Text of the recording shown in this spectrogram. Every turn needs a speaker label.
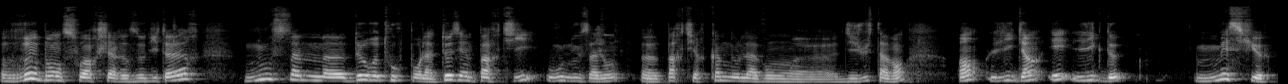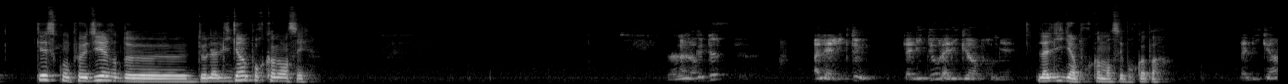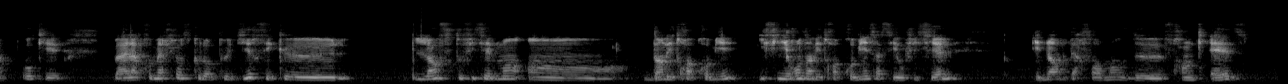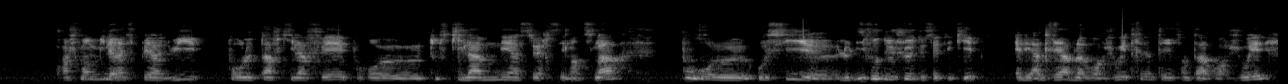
Speaker 1: Rebonsoir chers auditeurs. Nous sommes euh, de retour pour la deuxième partie où nous allons euh, partir, comme nous l'avons euh, dit juste avant, en Ligue 1 et Ligue 2. Messieurs, qu'est-ce qu'on peut dire de, de la Ligue 1 pour commencer?
Speaker 2: La Ligue 2 Allez, la Ligue 2. La Ligue 2 ou la Ligue 1 en premier?
Speaker 1: La Ligue 1 pour commencer, pourquoi pas?
Speaker 2: La Ligue 1 Ok. Bah, la première chose que l'on peut dire, c'est que Lens est officiellement en... dans les trois premiers. Ils finiront dans les trois premiers, ça c'est officiel. Énorme performance de Franck Hez. Franchement, mille respect à lui pour le taf qu'il a fait, pour euh, tout ce qu'il a amené à ce RC Lens-là, pour euh, aussi euh, le niveau de jeu de cette équipe. Elle est agréable à avoir joué, très intéressante à avoir joué.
